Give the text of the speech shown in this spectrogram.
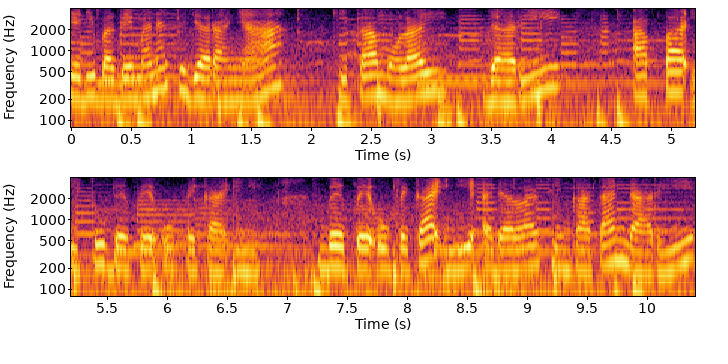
Jadi bagaimana sejarahnya? Kita mulai dari apa itu BPUPKI. BPUPKI adalah singkatan dari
